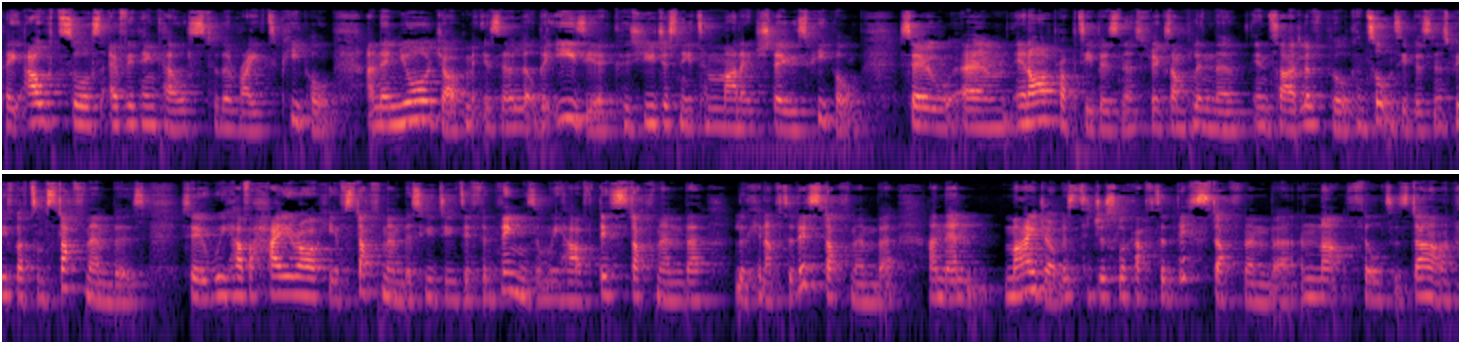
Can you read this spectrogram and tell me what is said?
They outsource everything else to the right people. And then your job is a little bit easier because you just need to manage those people. So um, in our property business, for example, in the Inside Liverpool consultancy business, we've got some staff members. So we have a hierarchy of staff members who do different things and we have this staff member looking after this staff member. And then my job is to just look after this staff member and that filters down.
